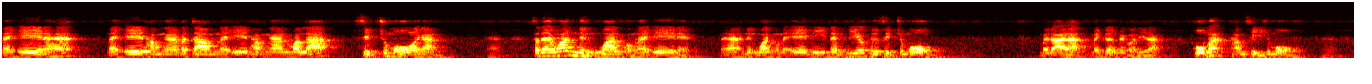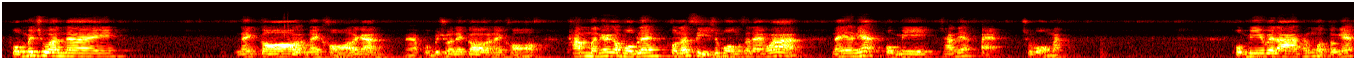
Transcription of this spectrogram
นายเอนะฮะนายเอทำงานประจำนายเอทำงานวันละสิบชั่วโมงแล้วกันนะแสดงว่าหนึ่งวันของนายเอเนี่ยนะฮะหนึ่งวันของนายเอมีเต็มที่ก็คือสิบชั่วโมง ไม่ได้ละไม่เกินไปกว่านี้ละ ผมอะทำสี่ชั่วโมง ผมไปชวนนายนายกอกับนายขอแล้วกันนะครับผมไปชวนนายกอกับนายขอทำเหมือนกันกับผมเลย คนละสี่ชั่วโมงแสดงว่าในอันเนี้ยผมมีชั้นเนี้ยแปดชั่วโมงละผมมีเวลาทั้งหมดตรงเนี้ย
